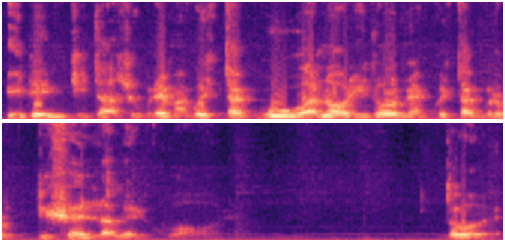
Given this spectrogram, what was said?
identità suprema, questa gua, no? Ritorni a questa grotticella del cuore, dove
